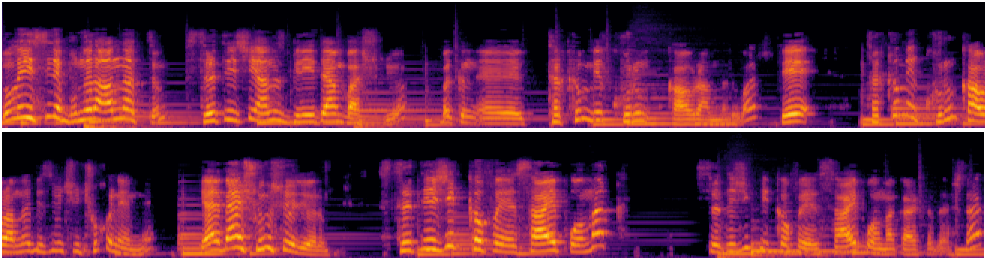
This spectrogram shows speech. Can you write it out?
Dolayısıyla bunları anlattım. Strateji yalnız bireyden başlıyor. Bakın e, takım ve kurum kavramları var. Ve takım ve kurum kavramları bizim için çok önemli. Yani ben şunu söylüyorum. Stratejik kafaya sahip olmak stratejik bir kafaya sahip olmak arkadaşlar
